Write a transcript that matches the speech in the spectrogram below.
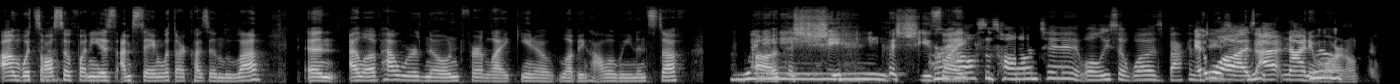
Um, what's Yeah. also funny is I'm staying with our cousin Lula, and I love how we're known for like you know loving Halloween and stuff. Uh, because she because she's Her like house is haunted. Well, at least it was back in the it day. was I, not anymore. I don't think.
